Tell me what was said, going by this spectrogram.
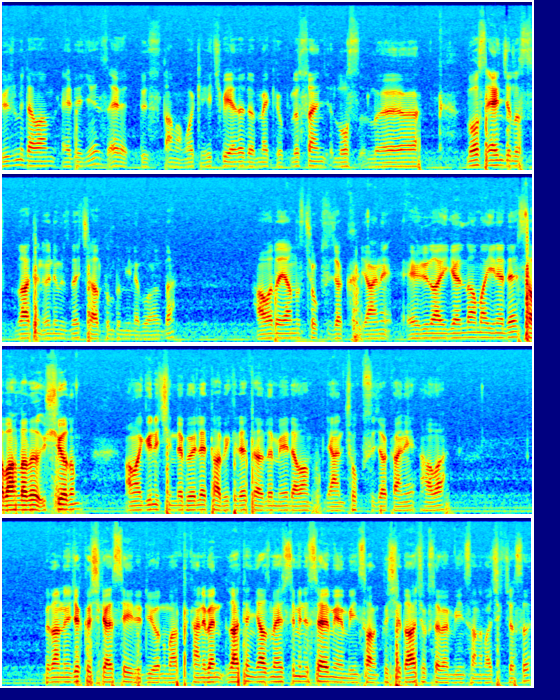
Düz mü devam edeceğiz? Evet düz. Tamam okey. Hiçbir yere dönmek yok. Los, An Los, Los Angeles zaten önümüzde. Çarpıldım yine bu arada. Havada yalnız çok sıcak. Yani Eylül ayı geldi ama yine de sabahları üşüyorum. Ama gün içinde böyle tabii ki de terlemeye devam. Yani çok sıcak hani hava. Bir an önce kış gelseydi diyorum artık. Hani ben zaten yaz mevsimini sevmeyen bir insanım. Kışı daha çok seven bir insanım açıkçası.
